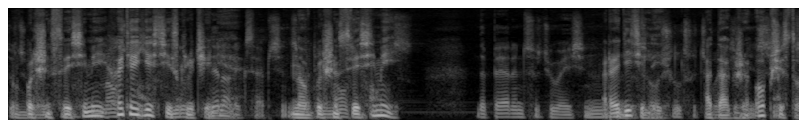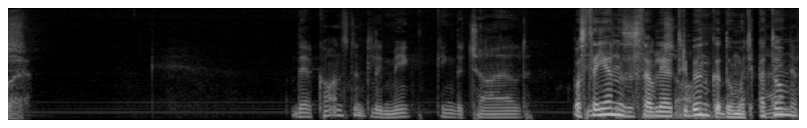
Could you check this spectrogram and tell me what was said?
в большинстве семей, хотя есть и исключения, но в большинстве семей родители, а также общество. постоянно заставляют ребенка думать о том,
